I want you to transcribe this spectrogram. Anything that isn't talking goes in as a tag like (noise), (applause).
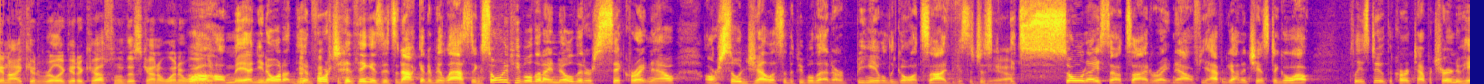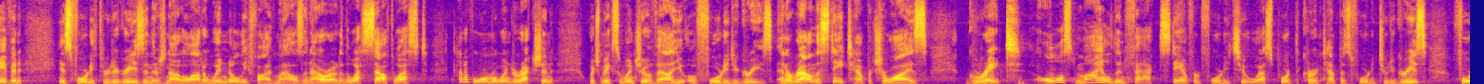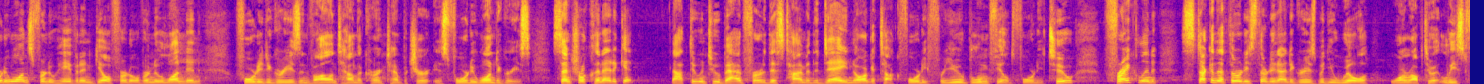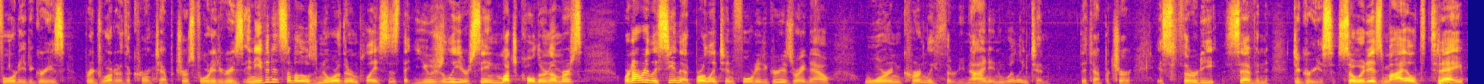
and I could really get accustomed to this kind of winter weather. Oh man, you know what? The (laughs) unfortunate thing is it's not going to be lasting. So many people that I know that are sick right now are so jealous of the people that are being able to go outside because it's just Yeah. it's so nice outside right now. If you haven't gotten a chance to go out, please do. The current temperature in New Haven is 43 degrees and there's not a lot of wind, only 5 miles an hour out of the west southwest. Kind of a warmer wind direction, which makes a wind chill value of 40 degrees. And around the state temperature wise, great. Almost mild, in fact. Stamford 42, Westport, the current temp is 42 degrees. 41s for New Haven and Guilford over New London, 40 degrees. In Voluntown, the current temperature is 41 degrees. Central Connecticut, not doing too bad for this time of the day. Naugatuck 40 for you, Bloomfield 42. Franklin stuck in the 30s, 39 degrees, but you will warm up to at least 40 degrees. Bridgewater, the current temperature is 40 degrees. And even in some of those northern places that usually are seeing much colder numbers, we're not really seeing that. Burlington 40 degrees right now. Warren currently 39. In Willington, the temperature is 37 degrees. So it is mild today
